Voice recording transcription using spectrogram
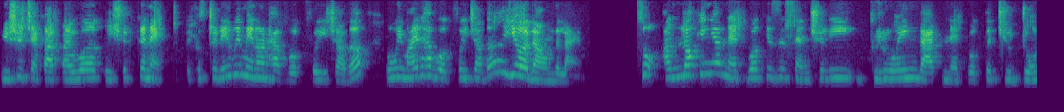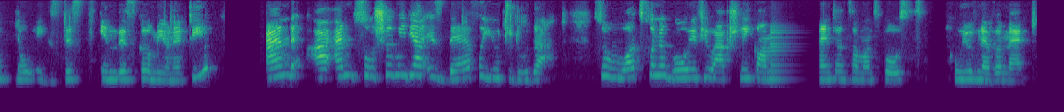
you should check out my work. We should connect because today we may not have work for each other, but we might have work for each other a year down the line. So unlocking your network is essentially growing that network that you don't know exists in this community. And, uh, and social media is there for you to do that. So what's going to go if you actually comment on someone's posts who you've never met,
